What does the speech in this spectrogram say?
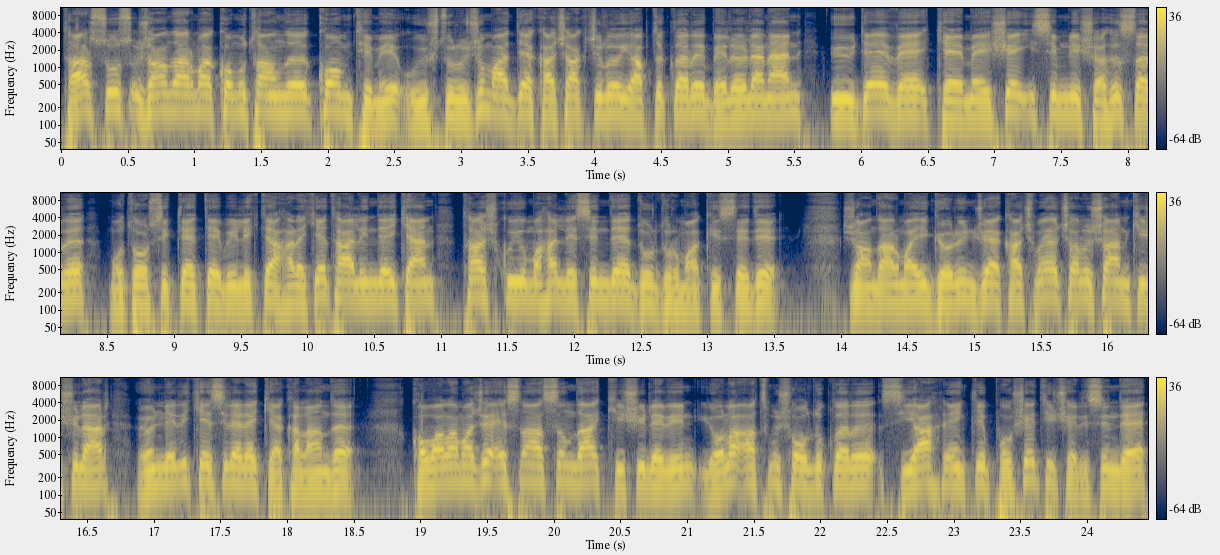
Tarsus Jandarma Komutanlığı KOM timi uyuşturucu madde kaçakçılığı yaptıkları belirlenen ÜD ve KMŞ isimli şahısları motosikletle birlikte hareket halindeyken Taşkuyu mahallesinde durdurmak istedi. Jandarmayı görünce kaçmaya çalışan kişiler önleri kesilerek yakalandı. Kovalamaca esnasında kişilerin yola atmış oldukları siyah renkli poşet içerisinde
